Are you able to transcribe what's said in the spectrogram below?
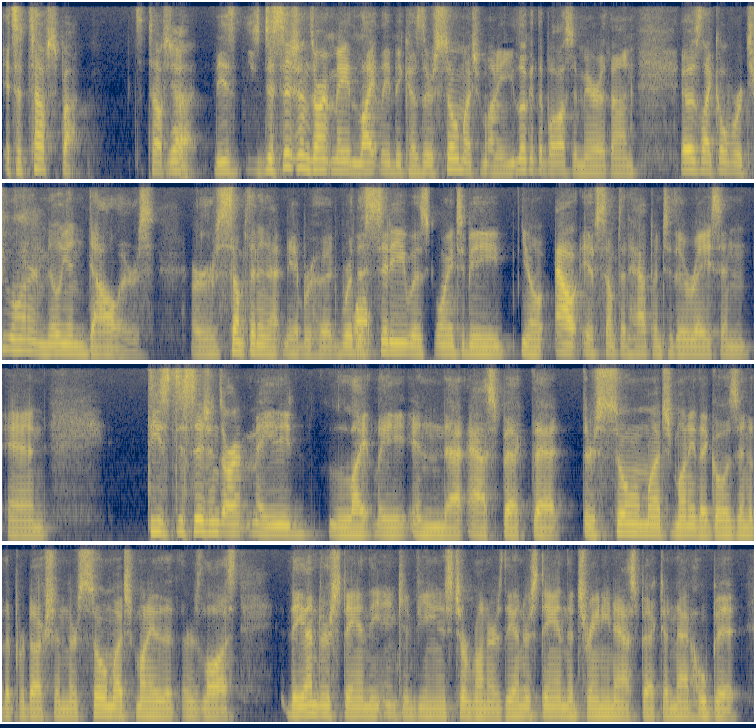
it's a tough spot. It's a tough Yeah. spot. These these decisions aren't made lightly because there's so much money. You look at the Boston Marathon, it was like over 200 million dollars or something in that neighborhood where the city was going to be, you know, out if something happened to the race and and these decisions aren't made lightly in that aspect that there's so much money that goes into the production. There's so much money that there's lost. They understand the inconvenience to runners. They understand the training aspect and that whole bit.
